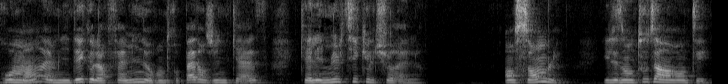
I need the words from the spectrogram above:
Romain aime l'idée que leur famille ne rentre pas dans une case, qu'elle est multiculturelle. Ensemble, ils ont tout à inventer.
